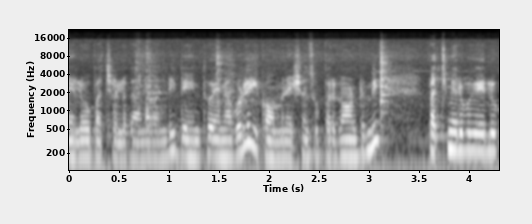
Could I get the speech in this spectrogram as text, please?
నిలవ పచ్చళ్ళు కానివ్వండి దేంతో అయినా కూడా ఈ కాంబినేషన్ సూపర్గా ఉంటుంది. పచ్చిమిరపకాయలు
